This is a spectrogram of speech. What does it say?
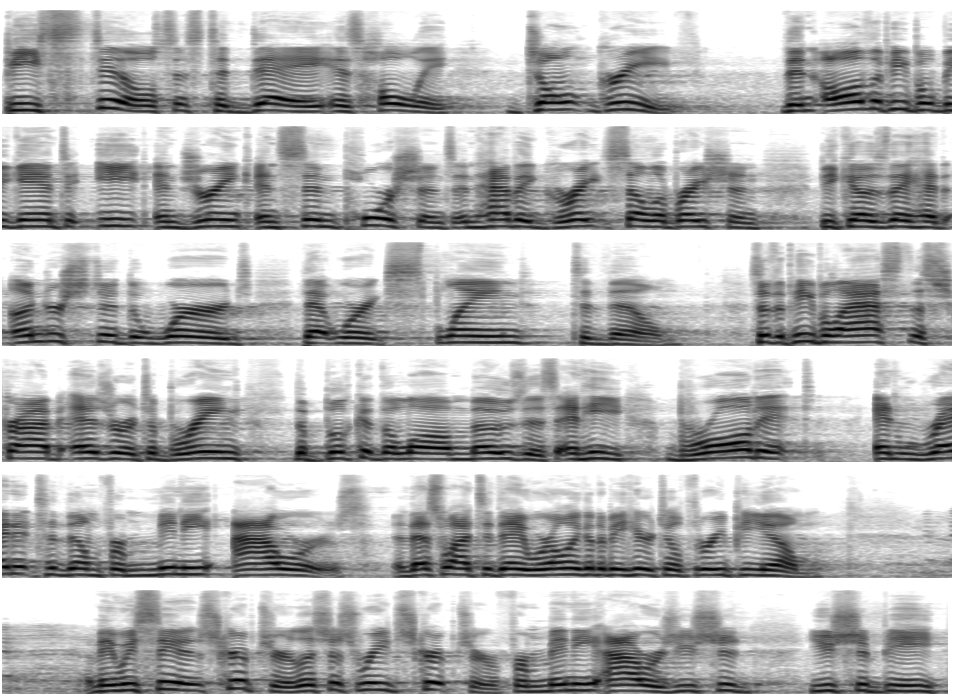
Be still, since today is holy. Don't grieve. Then all the people began to eat and drink and send portions and have a great celebration because they had understood the words that were explained to them. So the people asked the scribe Ezra to bring the book of the law of Moses, and he brought it and read it to them for many hours. And that's why today we're only going to be here till 3 p.m. I mean, we see it in Scripture. Let's just read Scripture for many hours. You should, you should be,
